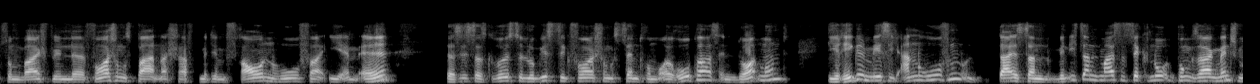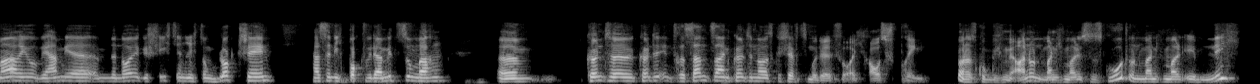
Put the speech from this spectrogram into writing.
zum Beispiel eine Forschungspartnerschaft mit dem Fraunhofer IML das ist das größte Logistikforschungszentrum Europas in Dortmund, die regelmäßig anrufen. Und da ist dann, bin ich dann meistens der Knotenpunkt, sagen, Mensch, Mario, wir haben hier eine neue Geschichte in Richtung Blockchain. Hast du nicht Bock, wieder mitzumachen? Ähm, könnte, könnte interessant sein, könnte ein neues Geschäftsmodell für euch rausspringen. Und das gucke ich mir an und manchmal ist es gut und manchmal eben nicht.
